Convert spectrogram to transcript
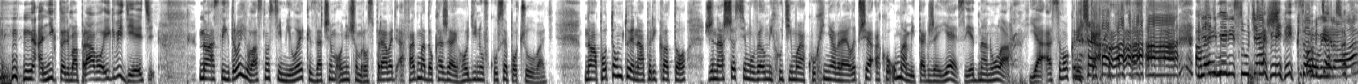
a nikto nemá právo ich vidieť. No a z tých druhých vlastností miluje, keď začnem o niečom rozprávať a fakt ma dokáže aj hodinu v kuse počúvať. No a potom tu je napríklad to, že našťastie mu veľmi chutí moja kuchyňa vraj lepšia ako u mami, takže yes, 1-0. Ja a svokrička. Hneď mini súťaž, Mini ktorú vyhrala.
